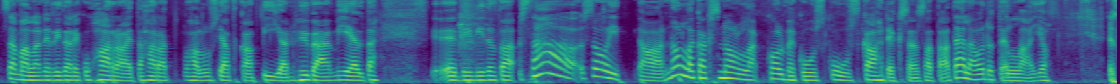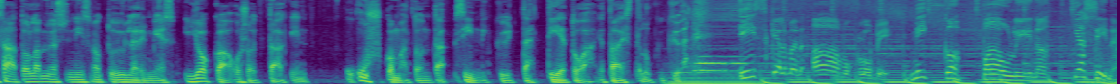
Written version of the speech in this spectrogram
samanlainen ritari kuin Hara, että Harat halusi jatkaa Pian hyvää mieltä, Eh, niin, niin tota, saa soittaa 020 366 800. Täällä odotellaan jo. Ja saat olla myös niin sanottu yllärimies, joka osoittaakin uskomatonta sinnikkyyttä, tietoa ja taistelukykyä. Iskelmän aamuklubi. Mikko, Pauliina ja sinä.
